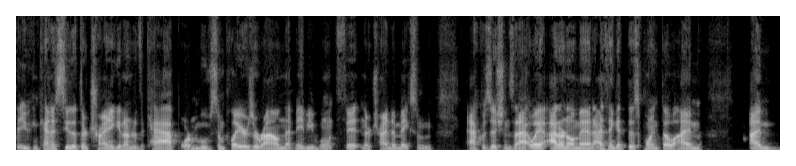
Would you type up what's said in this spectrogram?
that you can kind of see that they're trying to get under the cap or move some players around that maybe won't fit. And they're trying to make some acquisitions that way. I don't know, man. I think at this point, though, I'm, I'm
